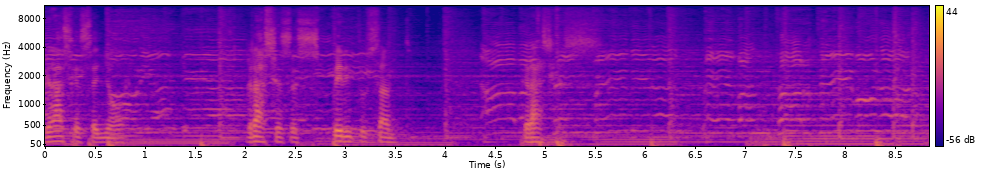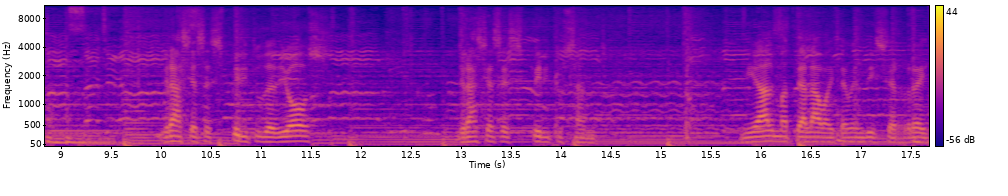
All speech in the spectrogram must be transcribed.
Gracias Señor. Gracias Espíritu Santo. Gracias. Gracias Espíritu de Dios. Gracias Espíritu Santo. Mi alma te alaba y te bendice, Rey.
